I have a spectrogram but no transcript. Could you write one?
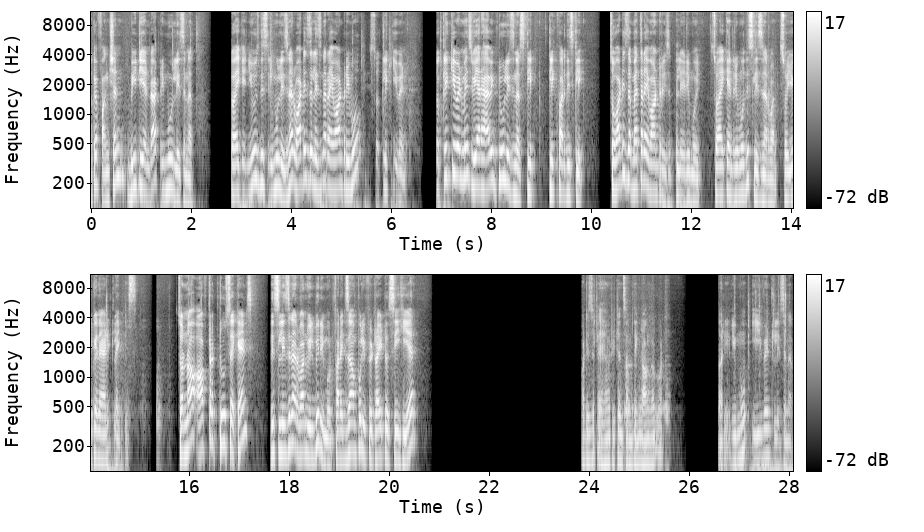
Okay function btn dot remove listener. So i can use this remove listener. What is the listener i want to remove? So click event. So click event means we are having two listeners. Click, click for this click. So what is the method I want to remove it? So I can remove this listener one. So you can add it like this. So now after two seconds, this listener one will be removed. For example, if you try to see here, what is it? I have written something wrong about. Sorry, remove event listener.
